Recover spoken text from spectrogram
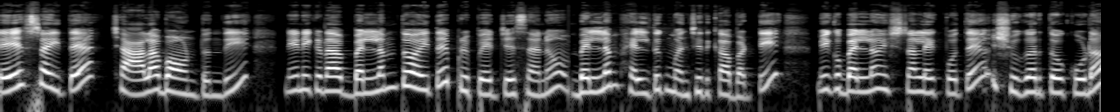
టేస్ట్ అయితే చాలా బాగుంటుంది. నేను ఇక్కడ బెల్లంతో అయితే ప్రిపేర్ చేశాను. బెల్లం హెల్త్కి మంచిది కాబట్టి మీకు బెల్లం ఇష్టం లేకపోతే షుగర్తో కూడా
